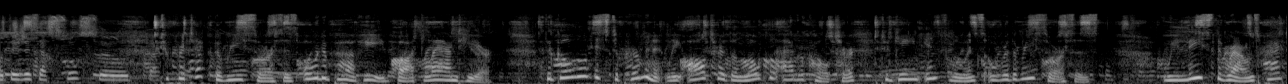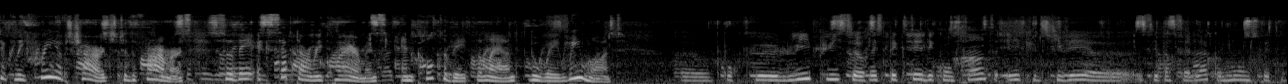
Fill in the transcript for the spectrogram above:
Euh, to protect the resources, Eau de Paris bought land here. The goal is to permanently alter the local agriculture to gain influence over the resources. We lease the grounds practically free of charge to the farmers, so they accept our requirements and cultivate the land the way we want. Euh, pour que lui puisse respecter des contraintes et cultiver euh, ces parcelles-là comme nous on le souhaitons.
